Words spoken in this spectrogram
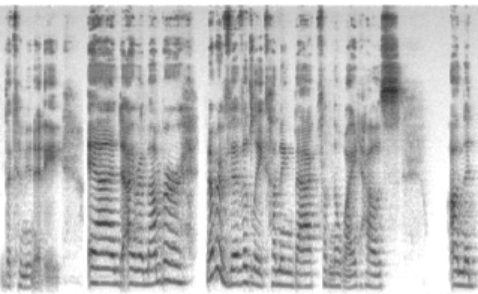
the community. And I remember remember vividly coming back from the White House on the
